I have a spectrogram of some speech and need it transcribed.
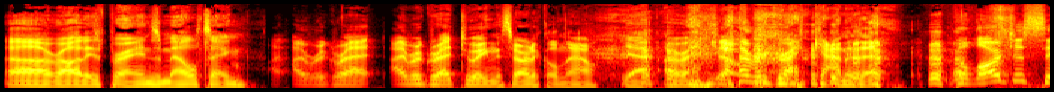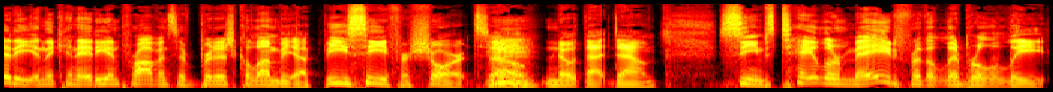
uh, Riley's brain's melting. I, I regret. I regret doing this article now. Yeah, I, re- I regret Canada. the largest city in the Canadian province of British Columbia, BC for short, so Hmm. note that down, seems tailor made for the liberal elite.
